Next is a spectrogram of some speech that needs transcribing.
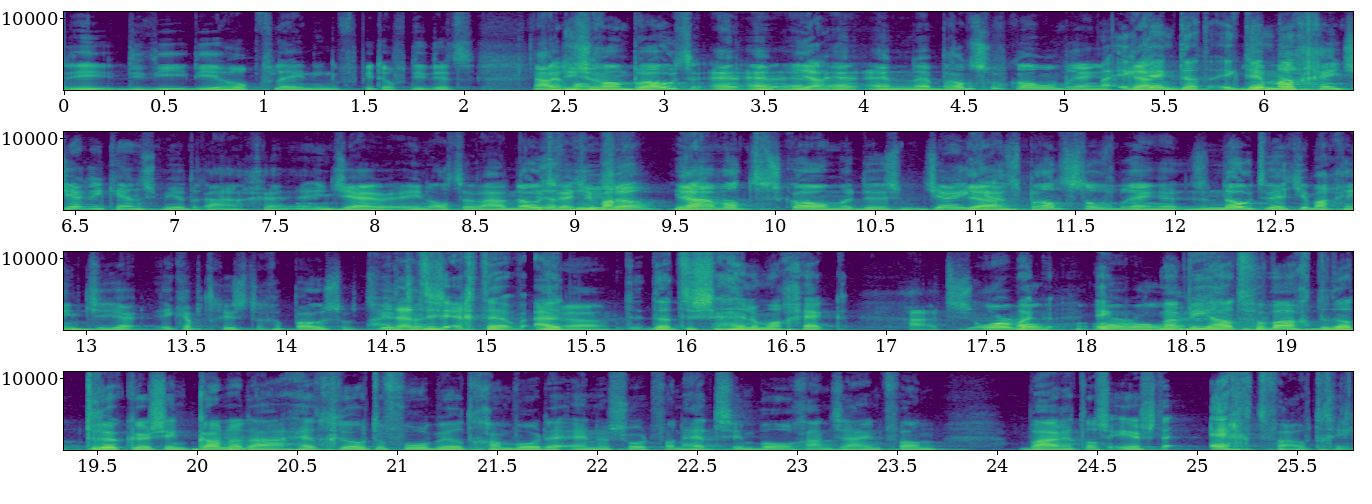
die, die, die, die hulpverlening verbieden of die dit... Nou, die ze gewoon brood en, en, en, Ja. en, en, eh, brandstof komen brengen. Maar ik Ja. denk dat... Ik je denk mag dat, geen jerrycans meer dragen hè? In, Jer- in Ottawa. Noodwet. Je mag, zo? Ja? Ja? want ze komen dus jerrycans Ja. brandstof brengen. Het is een noodwet. Je mag geen. Ik heb het gisteren gepost op Twitter. dat is echt... eh, uit, Ja. Dat is helemaal gek. Ah, het is Orwell. Maar, ik- Orwell, maar wie had verwacht dat truckers in Canada het grote voorbeeld gaan worden... en een soort van het symbool gaan zijn van waar het als eerste echt fout ging?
